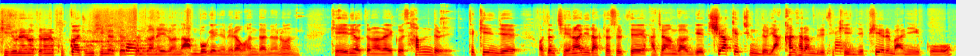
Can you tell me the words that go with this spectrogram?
기존에는 어떤 하나의 국가 중심이었던 네. 간에 이런 안보 개념이라고 한다면은 개인의 어떤 하나의 그 삶들, 특히 이제 어떤 재난이 닥쳤을 때 가장 가게 취약계층들, 약한 사람들이 특히 네. 이제 피해를 많이 입고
